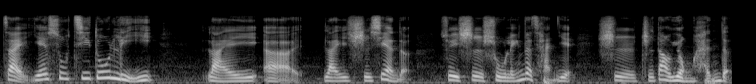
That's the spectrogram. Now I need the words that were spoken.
在耶稣基督里来呃来实现的，所以是属灵的产业，是直到永恒的。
